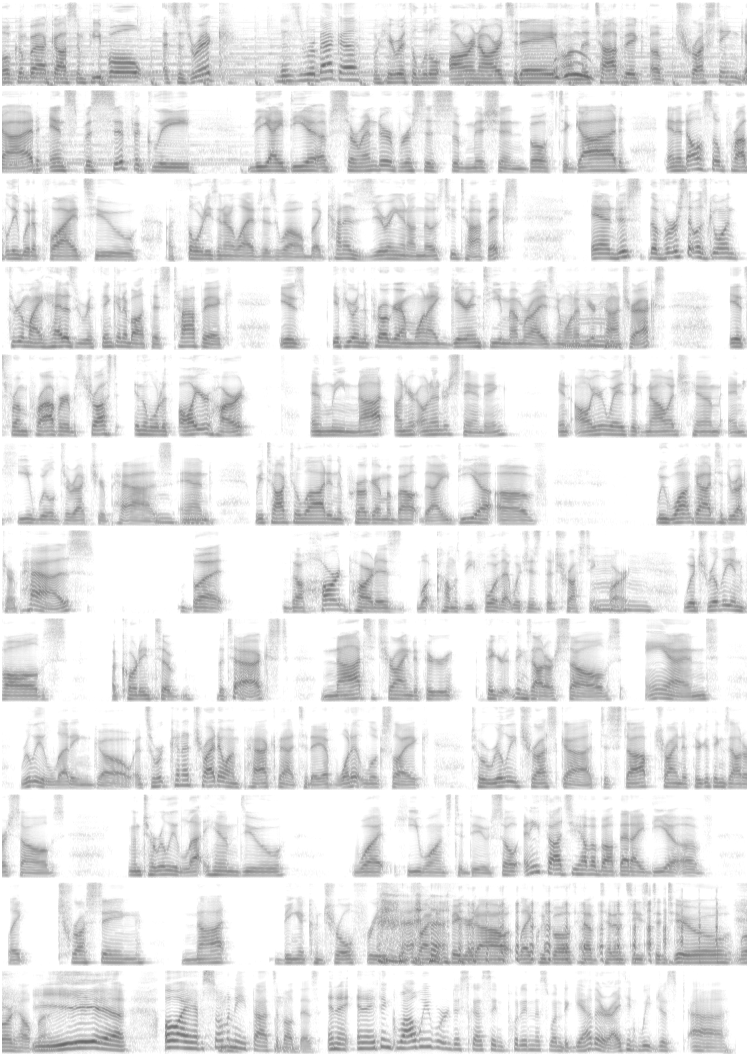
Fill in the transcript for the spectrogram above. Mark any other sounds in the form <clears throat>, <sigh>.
Welcome back, awesome people. This is Rick. This is Rebecca. We're here with a little R and R today on the topic of trusting God, and specifically the idea of surrender versus submission, both to God, and it also probably would apply to authorities in our lives as well. But kind of zeroing in on those two topics, and just the verse that was going through my head as we were thinking about this topic is if you're in the program, one I guarantee you memorized in one of your Mm. contracts. It's from Proverbs Trust in the Lord with all your heart and lean not on your own understanding. In all your ways, acknowledge him, and he will direct your paths. Mhm. And we talked a lot in the program about the idea of we want God to direct our paths, but the hard part is what comes before that, which is the trusting part Mhm. which really involves, according to the text, not trying to figure figure things out ourselves and really letting go. And so we're gonna try to unpack that today of what it looks like to really trust God, to stop trying to figure things out ourselves, and to really let Him do what He wants to do. So, any thoughts you have about that idea of like trusting, not being a control freak and trying to figure it out <laughs> like we both have tendencies to do. Lord help us. Yeah. Oh, I have so many <clears throat> thoughts about this, and I and I think while we were discussing putting this one together, I think we just uh,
